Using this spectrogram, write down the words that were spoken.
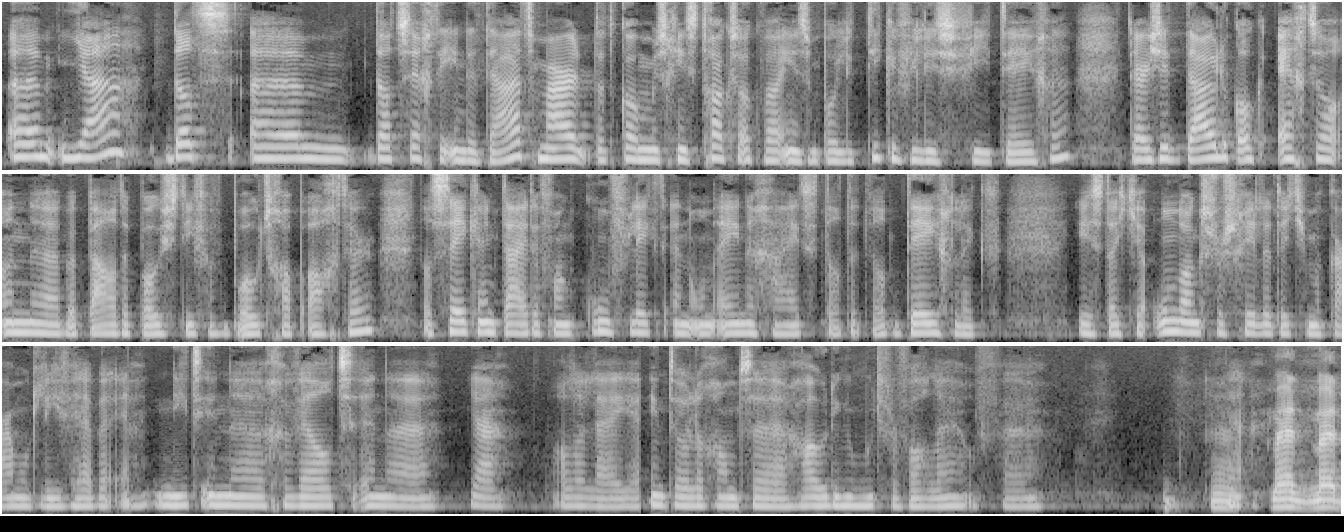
Ehm, ja, dat, ehm, dat zegt hij inderdaad. Maar dat komen misschien straks ook wel in zijn politieke filosofie tegen. Daar zit duidelijk ook echt wel een eh, bepaalde positieve boodschap achter. Dat zeker in tijden van conflict en oneenigheid... dat het wel degelijk is dat je ondanks verschillen... dat je elkaar moet liefhebben en niet in eh, geweld en eh, ja, allerlei intolerante houdingen moet vervallen. Of, ja. Maar, maar,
